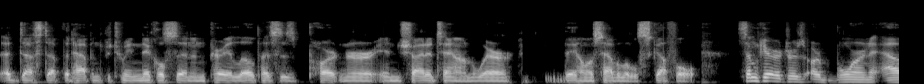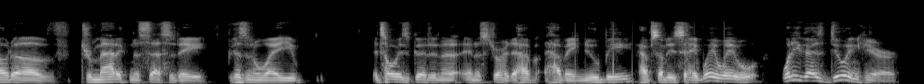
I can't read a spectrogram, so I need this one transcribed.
a dust up that happens between Nicholson and Perry Lopez's partner in Chinatown where they almost have a little scuffle. some characters are born out of dramatic necessity because in a way you it's always good in a in a story to have have a newbie have somebody say wait wait what are you guys doing here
